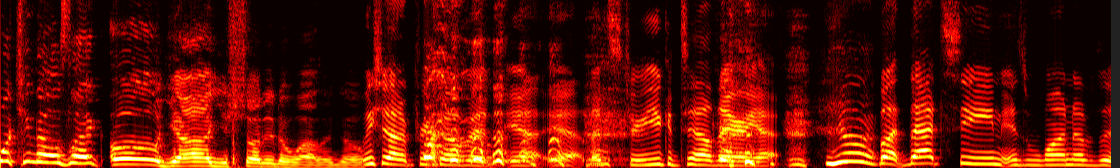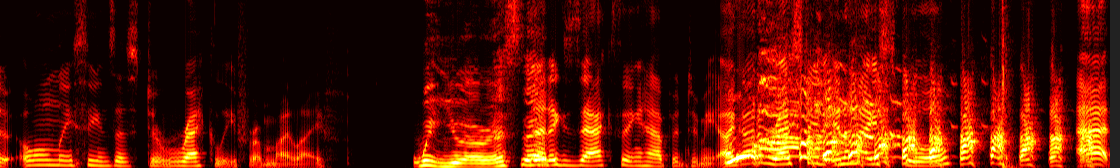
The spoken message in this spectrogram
watching that. I was like, oh yeah, you shot it a while ago. We shot it pre-COVID. yeah, yeah, that's true. You could tell there. Yeah, yeah. but that scene is one of the only scenes that's directly from my life. Wait, you arrested? That exact thing happened to me. I got arrested in high school. At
